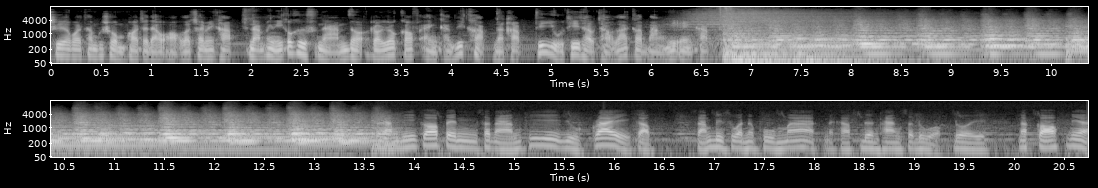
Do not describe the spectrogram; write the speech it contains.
เชื่อว่าท่านผู้ชมพอจะเดาออกแล้วใช่ไหมครับสนามแห่งนี้ก็คือสนาม The Royal Golf and Country Club นะครับที่อยู่ที่แถวๆลาดกระบังนี่เองครับสนามนี้ก็เป็นสนามที่อยู่ใกล้กับสนามบินสุวรรณภูมิมากนะครับ เดินทางสะดวกโดย นักกอล์ฟเนี่ย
